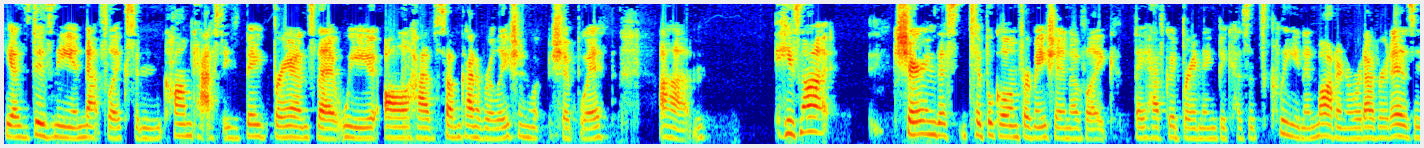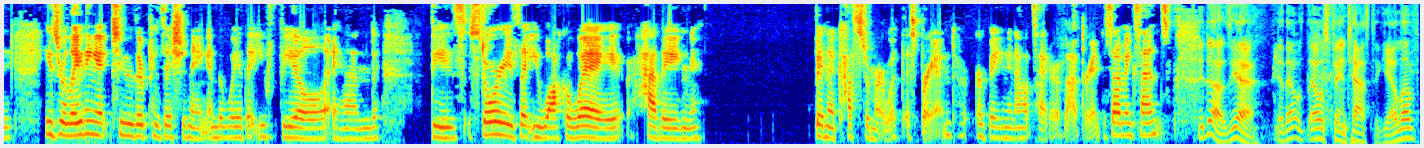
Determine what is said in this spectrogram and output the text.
he has Disney and Netflix and Comcast, these big brands that we all have some kind of relationship with. Um, he's not sharing this typical information of like they have good branding because it's clean and modern or whatever it is. He's relating it to their positioning and the way that you feel and these stories that you walk away having been a customer with this brand or being an outsider of that brand. Does that make sense? It does. Yeah. Yeah. That was, that was fantastic. Yeah. I love,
